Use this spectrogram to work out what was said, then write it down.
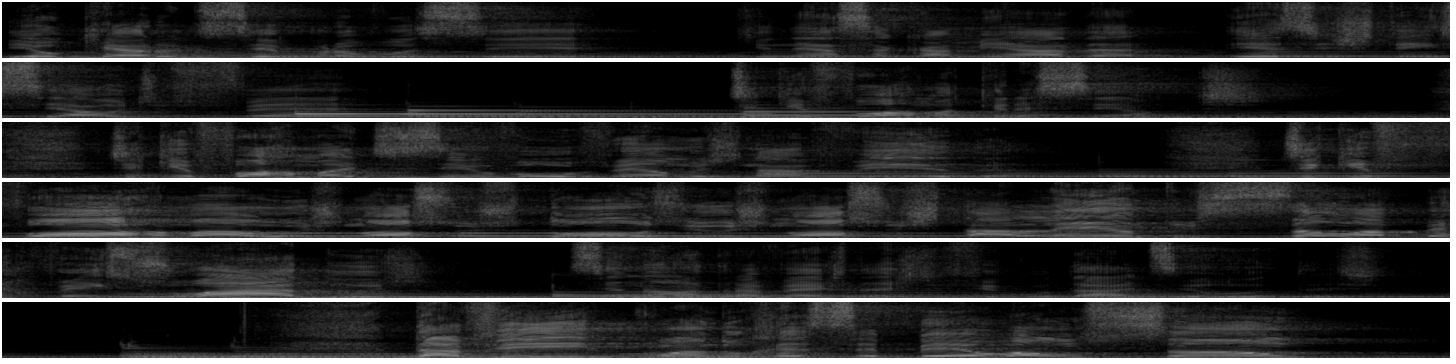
e eu quero dizer para você, que nessa caminhada existencial de fé, de que forma crescemos, de que forma desenvolvemos na vida, de que forma os nossos dons e os nossos talentos são aperfeiçoados, se não através das dificuldades e lutas. Davi, quando recebeu a unção,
